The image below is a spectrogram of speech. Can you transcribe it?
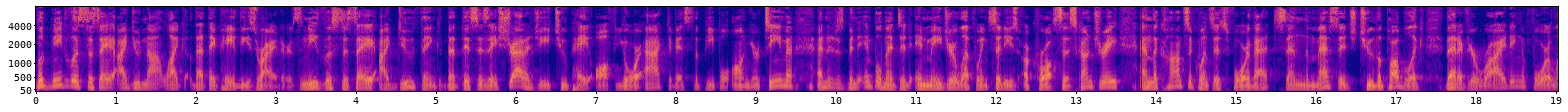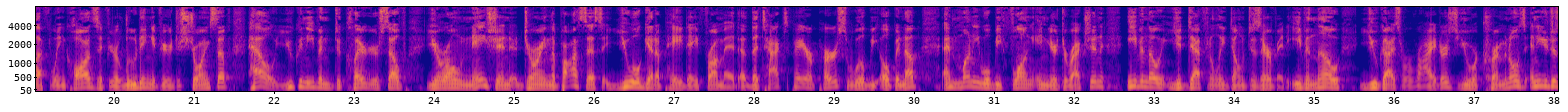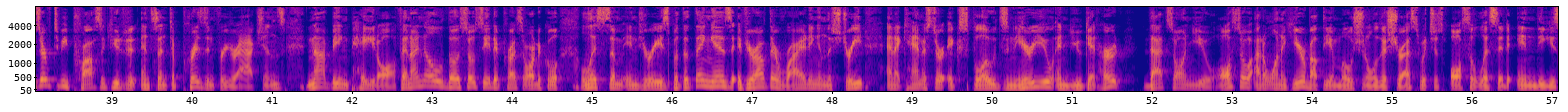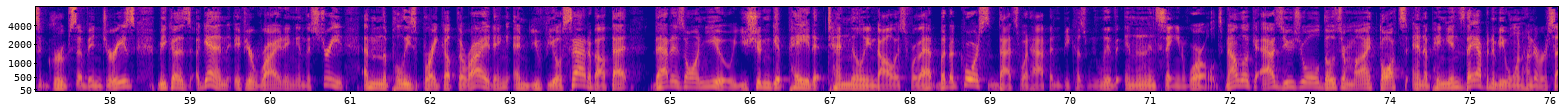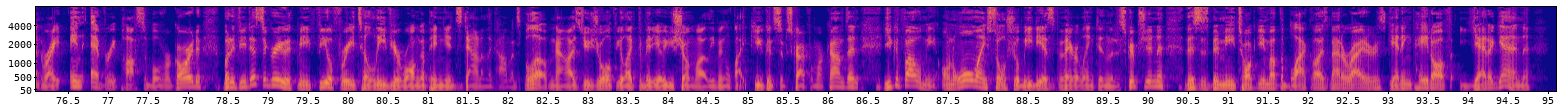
Look, needless to say, I do not like that they paid these rioters. Needless to say, I do think that this is a strategy to pay off your activists, the people on your team, and it has been implemented in major left-wing cities across this country. And the consequences for that send the message to the public that if you're rioting for a left-wing cause, if you're looting, if you're destroying stuff, hell, you can even declare yourself your own nation during the process. You will get a payday from it. The taxpayer purse will be opened up and money will be flung in your direction, even though you definitely don't deserve it. Even though you guys were rioters, you were criminals, and you deserve to be prosecuted and sent to prison for your actions, not being paid off. And I know the Associated Press article lists some injuries, but the thing is, if you're out there rioting in the street and a canister explodes near you and you get hurt, that's on you. Also, I don't want to hear about the emotional distress, which is also listed in these groups of injuries, because again, if you're rioting in the street and the police break up the rioting and you feel sad about that, that is on you. You shouldn't get paid $10 million for that. But of course, that's what happened because we live in an insane world. Now look, as usual, those are my thoughts and opinions. They happen to be 100% right in every possible regard. But if you disagree with me, feel free to leave your wrong opinions down in the comments below. Now, as usual, if you like the video, you show them by leaving a like. You can subscribe for more content. You can follow me on all my social medias. They're linked in the description. This has been me talking about the Black Lives Matter rioters getting paid off yet again.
